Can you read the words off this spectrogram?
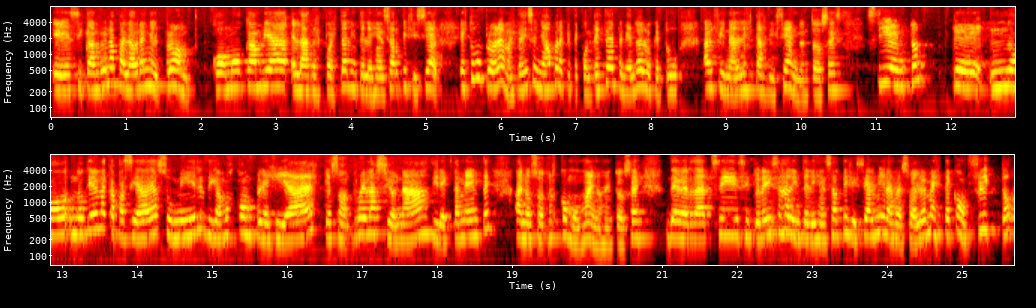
Eh, si cambio una palabra en el prompt, cómo cambia la respuesta de la inteligencia artificial. Esto es un programa, está diseñado para que te conteste dependiendo de lo que tú al final le estás diciendo. Entonces, siento que no, no la capacidad de asumir, digamos, complejidades que son relacionadas directamente a nosotros como humanos. Entonces, de verdad, si, si tú le dices a la inteligencia artificial, mira, resuélveme este conflicto,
